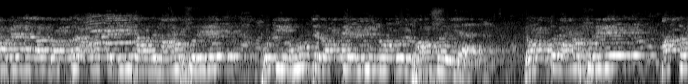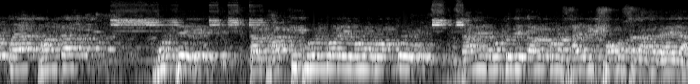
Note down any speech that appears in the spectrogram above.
পাবেন না, কারণ রক্ত এমন একটা জিনিস আমাদের মানব শরীরে প্রতি মুহূর্তে রক্তের বিভিন্ন ধ্বংস হয়ে যায়। রক্ত মানব শরীরে মাত্র কয়েক ঘণ্টার মধ্যে তার ঘাটতি পূরণ করে এবং রক্ত দানের মধ্য দিয়ে কারোর কোনো শারীরিক সমস্যা দেখা দেয় না।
